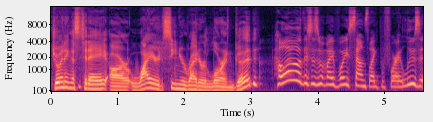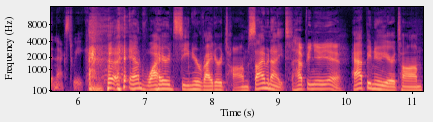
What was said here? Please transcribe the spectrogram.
Joining us today are Wired senior writer Lauren Goode. Hello, this is what my voice sounds like before I lose it next week. and Wired senior writer Tom Simonite. Happy New Year. Happy New Year, Tom.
